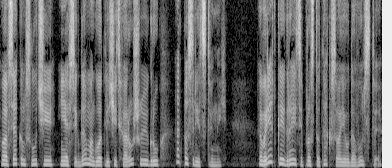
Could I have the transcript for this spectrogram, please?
Во всяком случае, я всегда могу отличить хорошую игру от посредственной. Вы редко играете просто так в свое удовольствие,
